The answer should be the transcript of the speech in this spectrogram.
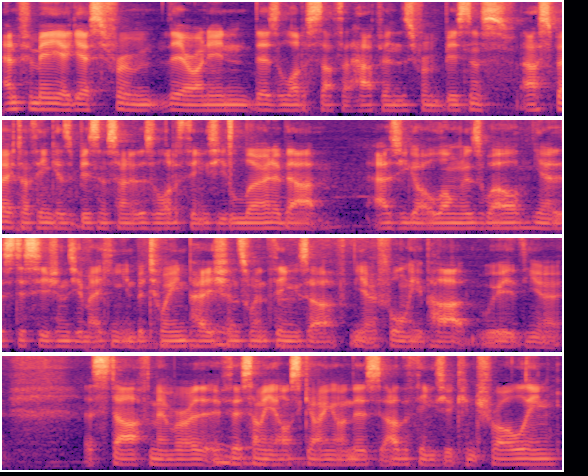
and for me, I guess from there on in, there's a lot of stuff that happens from business aspect. I think as a business owner, there's a lot of things you learn about as you go along as well. You know, there's decisions you're making in between patients when things are, you know, falling apart with, you know, a staff member. If there's something else going on, there's other things you're controlling.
